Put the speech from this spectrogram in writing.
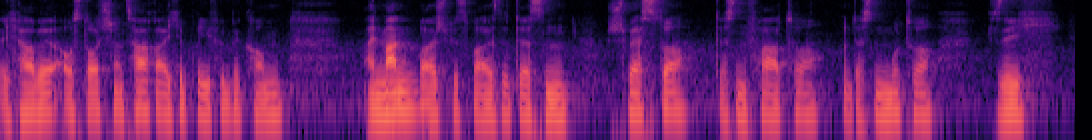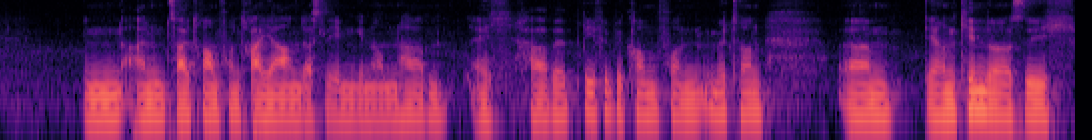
Ich habe aus Deutschland zahlreiche Briefe bekommen, ein Mann beispielsweise, dessen Schwester, dessen Vater und dessen Mutter sich in einem Zeitraum von drei Jahren das Leben genommen haben. Ich habe Briefe bekommen von Müttern, ähm, deren Kinder sich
